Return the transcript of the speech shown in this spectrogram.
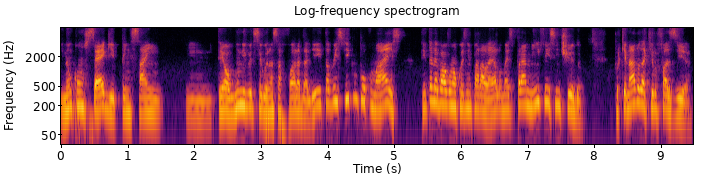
e não consegue pensar em, em ter algum nível de segurança fora dali, talvez fique um pouco mais, tenta levar alguma coisa em paralelo, mas para mim fez sentido, porque nada daquilo fazia,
